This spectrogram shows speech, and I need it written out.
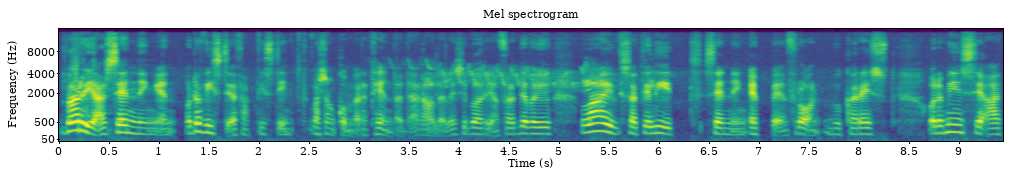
börjar sändningen och då visste jag faktiskt inte vad som kommer att hända där alldeles i början för att det var ju live satellitsändning öppen från Bukarest och då minns jag att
